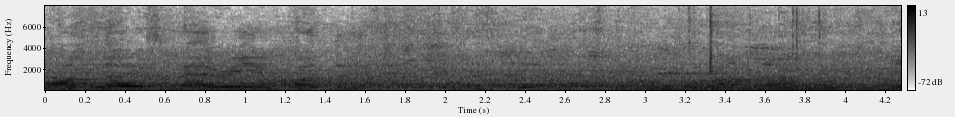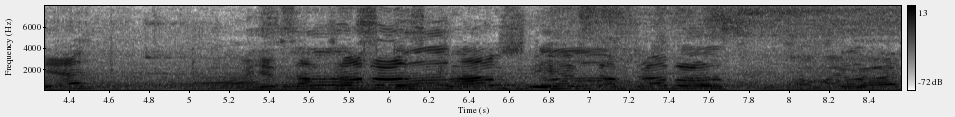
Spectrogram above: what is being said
Water is very important. Yeah? We have some troubles, Klaus. We have some troubles. Oh my god.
